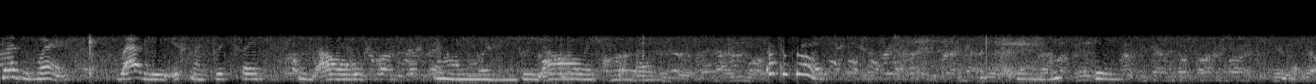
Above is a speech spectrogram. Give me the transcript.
By the way, is my good friend. We all, we always By the way, Yes.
